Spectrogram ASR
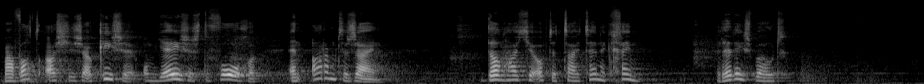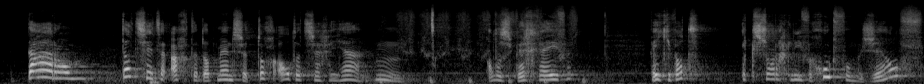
Maar wat als je zou kiezen om Jezus te volgen en arm te zijn? Dan had je op de Titanic geen reddingsboot. Daarom, dat zit erachter dat mensen toch altijd zeggen, ja, hmm, alles weggeven. Weet je wat, ik zorg liever goed voor mezelf.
